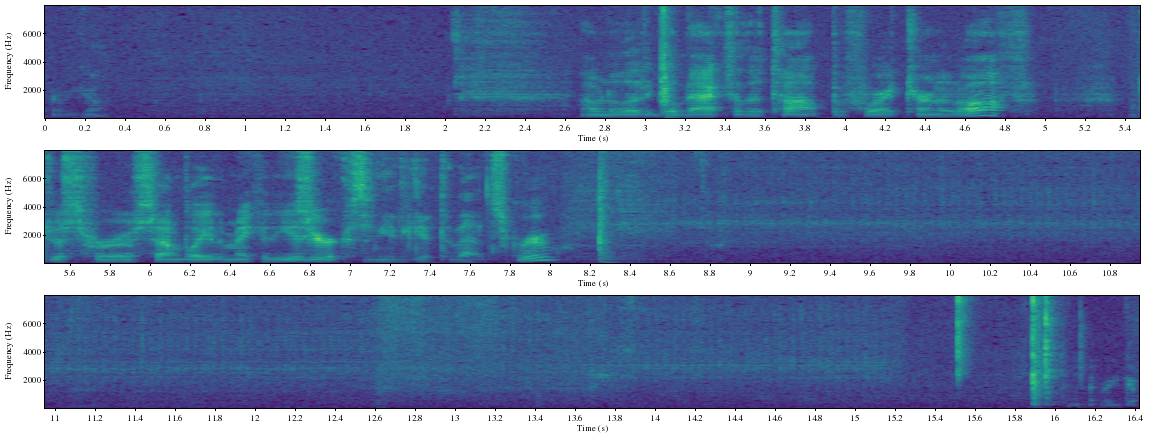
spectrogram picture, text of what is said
There we go. I'm going to let it go back to the top before I turn it off, just for assembly to make it easier because I need to get to that screw. There we go.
